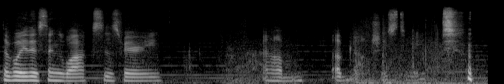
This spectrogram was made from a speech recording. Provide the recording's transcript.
The way this thing walks is very, um, obnoxious to me.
